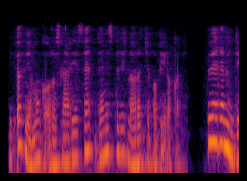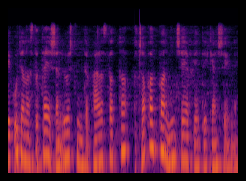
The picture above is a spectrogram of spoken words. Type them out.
hogy övé a munka oroszlán része, Dennis pedig learatja papírokat. Ő erre mindig ugyanazt a teljesen őstinte választotta, a csapatban nincs helye féltékenységnek.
